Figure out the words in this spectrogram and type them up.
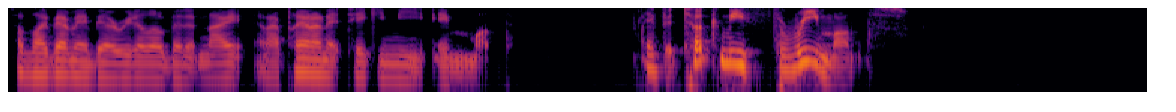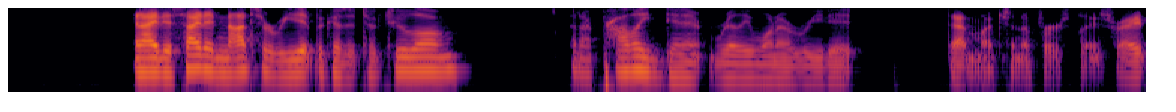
something like that. Maybe I read a little bit at night, and I plan on it taking me a month. If it took me three months and I decided not to read it because it took too long, then I probably didn't really want to read it that much in the first place, right?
